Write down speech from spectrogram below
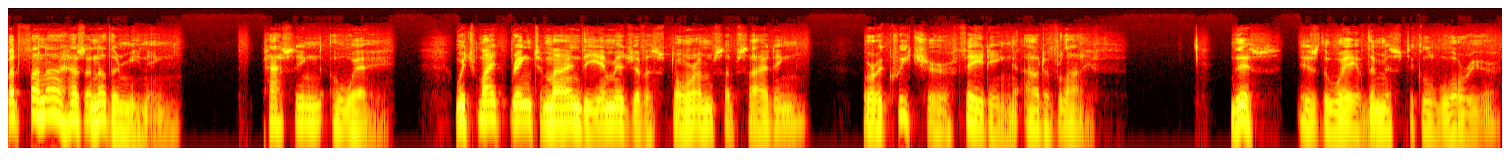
But fana has another meaning passing away, which might bring to mind the image of a storm subsiding or a creature fading out of life. This is the way of the mystical warrior.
